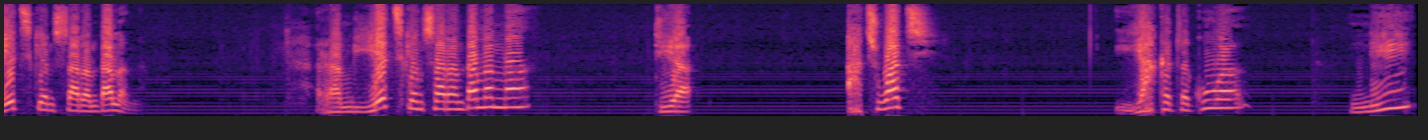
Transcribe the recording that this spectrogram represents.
hetsika ny saran-dalana. Raha mihetsika ny saran-dalana dia atsy ho atsy hiakatra koa ny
